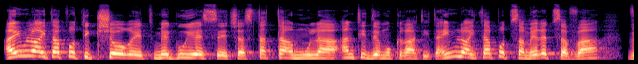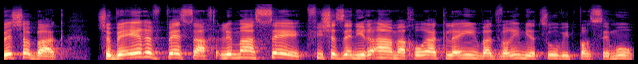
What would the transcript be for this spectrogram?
האם לא הייתה פה תקשורת מגויסת שעשתה תעמולה אנטי-דמוקרטית? האם לא הייתה פה צמרת צבא ושב"כ שבערב פסח, למעשה, כפי שזה נראה מאחורי הקלעים והדברים יצאו והתפרסמו,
